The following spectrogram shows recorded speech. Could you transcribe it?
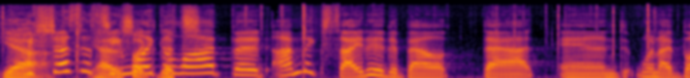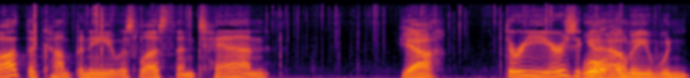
Yeah, Which doesn't Yeah, seem it's like, a lot, but I'm excited about that. And when I bought the company, it was less than 10 Yeah, three years ago. Well, I mean, when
